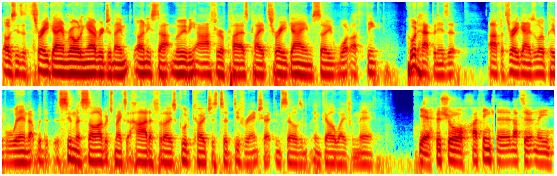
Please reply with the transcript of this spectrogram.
obviously it's a three game rolling average and they only start moving after a player's played three games. So what I think could happen is that after three games, a lot of people would end up with a similar side, which makes it harder for those good coaches to differentiate themselves and, and go away from there. Yeah, for sure. I think uh, that certainly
